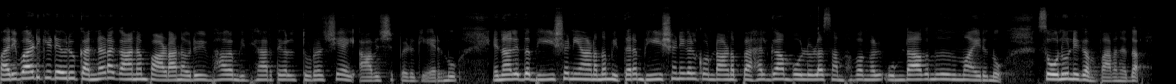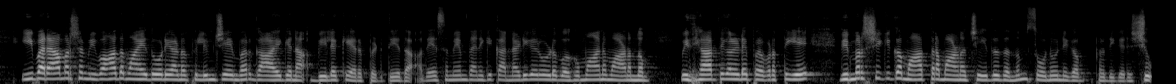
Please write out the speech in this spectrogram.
പരിപാടിക്കിടെ ഒരു കന്നഡ ഗാനം പാടാൻ ഒരു വിഭാഗം വിദ്യാർത്ഥികൾ തുടർച്ചയായി ആവശ്യപ്പെടുകയായിരുന്നു. എന്നാൽ ഇത് ഭീഷണിയാണെന്നും ഇത്തരം ഭീഷണികൾ കൊണ്ടാണ് പെഹൽഗാം പോലുള്ള സംഭവങ്ങൾ ഉണ്ടാകുന്നതെന്നുമായിരുന്നു സോനു നിഗം പറഞ്ഞത്. ഈ പരാമർശം വിവാദമായതോടെയാണ് ഫിലിം ചേംബർ ഗായകന് വിലക്കേർപ്പെടുത്തിയത് അതേസമയം തനിക്ക് കന്നഡികരോട് ബഹുമാനമാണെന്നും വിദ്യാർത്ഥികളുടെ പ്രവൃത്തിയെ വിമർശിക്കുക മാത്രമാണ് ചെയ്തതെന്നും സോനു നിഗം പ്രതികരിച്ചു.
